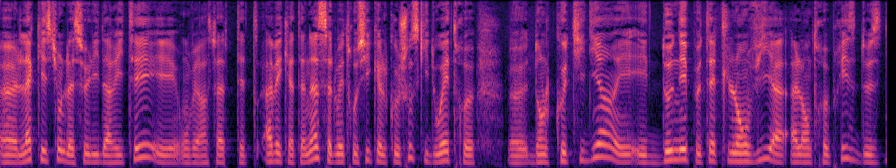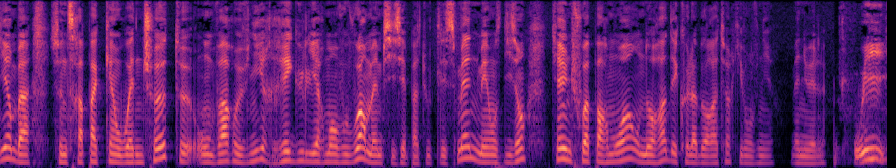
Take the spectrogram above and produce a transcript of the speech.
Euh, la question de la solidarité, et on verra ça peut-être avec Athanas, ça doit être aussi quelque chose qui doit être euh, dans le quotidien et, et donner peut-être l'envie à, à l'entreprise de se dire, bah, ce ne sera pas qu'un one shot. On va revenir régulièrement vous voir, même si c'est pas toutes les semaines, mais en se disant, tiens, une fois par mois, on aura des collaborateurs qui vont venir. Manuel. Oui,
